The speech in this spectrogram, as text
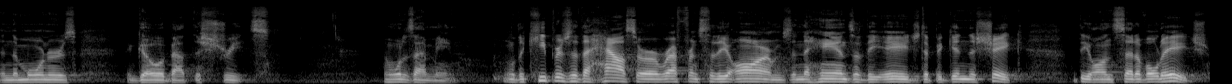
and the mourners go about the streets. And what does that mean? Well, the keepers of the house are a reference to the arms and the hands of the aged that begin to shake at the onset of old age.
